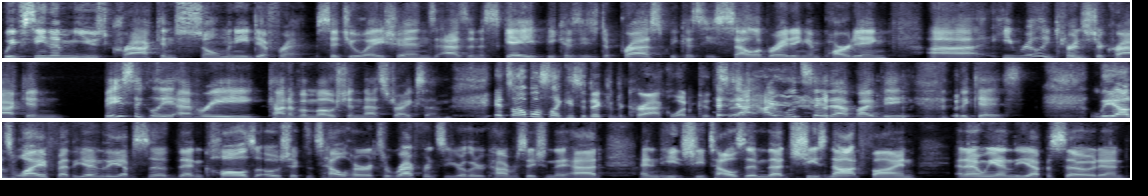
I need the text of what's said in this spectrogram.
we've seen him use crack in so many different situations as an escape because he's depressed, because he's celebrating and partying. Uh, he really turns to crack and basically every kind of emotion that strikes him. It's almost like he's addicted to crack, one could say. I, I would say that might be the case. Leon's wife at the end of the episode then calls Olczyk to tell her to reference the earlier conversation they had, and he she tells him that she's not fine. And then we end the episode, and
